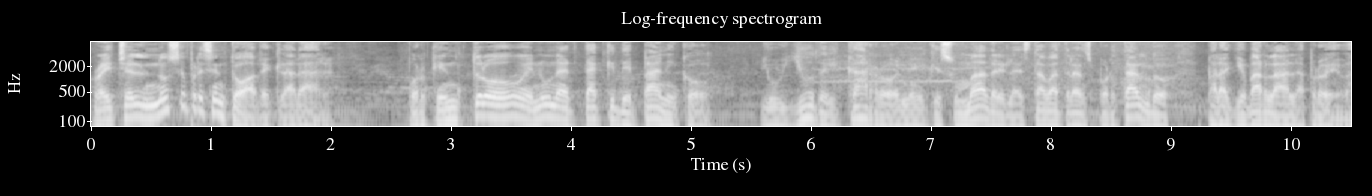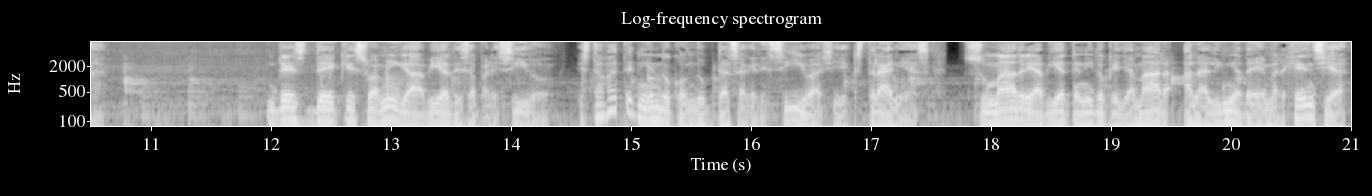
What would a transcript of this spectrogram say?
Rachel no se presentó a declarar porque entró en un ataque de pánico y huyó del carro en el que su madre la estaba transportando para llevarla a la prueba. Desde que su amiga había desaparecido, estaba teniendo conductas agresivas y extrañas. Su madre había tenido que llamar a la línea de emergencia,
